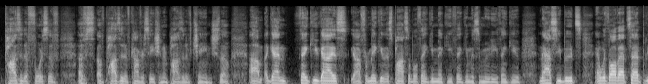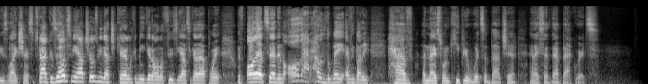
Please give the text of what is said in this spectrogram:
positive force of of, of positive conversation and positive change. So um, again, thank you guys uh, for making this possible. Thank you, Mickey. Thank you, Mr. Moody. Thank you, Nasty Boots. And with all that said, please like, share, subscribe because it helps me out, shows me that you care. Look at me get all enthusiastic at that point. With all that said and all that out of the way, everybody have a nice one. Keep your wits about you. And I said that backwards.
